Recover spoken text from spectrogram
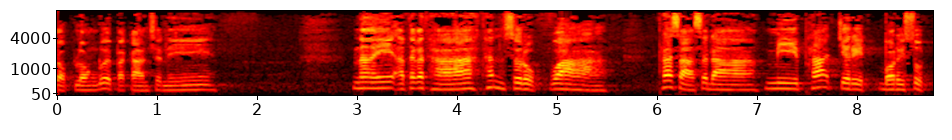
จบลงด้วยประการชนีในอัตถกถาท่านสรุปว่าพระศาสดามีพระจริตบริสุทธิ์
